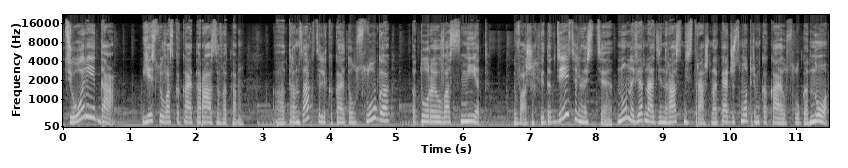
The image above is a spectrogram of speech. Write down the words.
В теории, да. Если у вас какая-то разовая там а, транзакция или какая-то услуга, которой у вас нет в ваших видах деятельности, ну, наверное, один раз не страшно. Опять же, смотрим, какая услуга. Но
